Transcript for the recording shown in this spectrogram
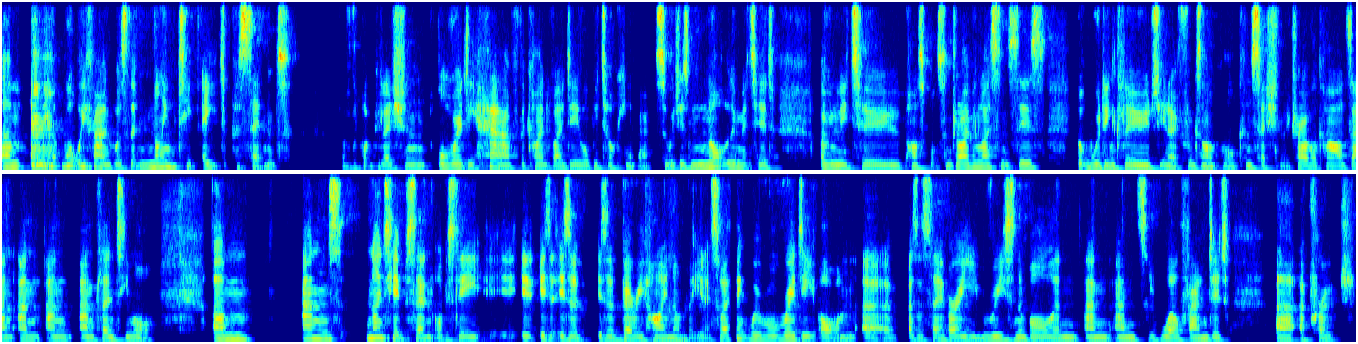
Um, what we found was that 98% of the population already have the kind of ID we'll be talking about. So, which is not limited only to passports and driving licenses, but would include, you know, for example, concessionary travel cards and and and, and plenty more. Um, and 98% obviously is, is a is a very high number, you know. So I think we're already on, uh, as I say, a very reasonable and and and sort of well founded uh, approach.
